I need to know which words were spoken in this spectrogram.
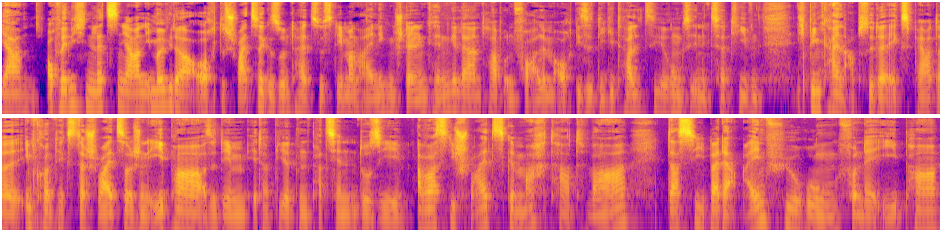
Ja, auch wenn ich in den letzten Jahren immer wieder auch das Schweizer Gesundheitssystem an einigen Stellen kennengelernt habe und vor allem auch diese Digitalisierungsinitiativen, ich bin kein absoluter Experte im Kontext der schweizerischen EPA, also dem etablierten Patientendossier. Aber was die Schweiz gemacht hat, war, dass sie bei der Einführung von der EPA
